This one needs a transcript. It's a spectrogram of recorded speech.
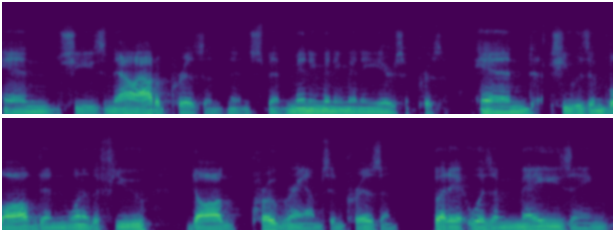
and she's now out of prison and spent many many many years in prison. And she was involved in one of the few dog programs in prison. But it was amazing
